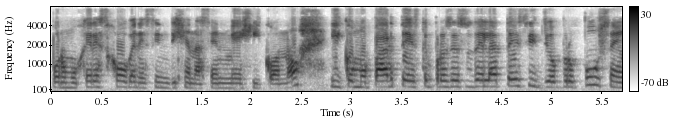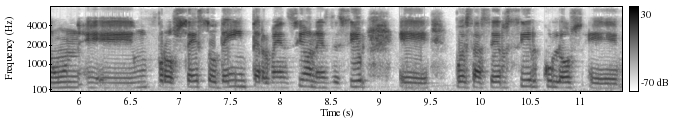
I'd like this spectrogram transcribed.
por mujeres jóvenes indígenas en México, ¿no? Y como parte de este proceso de la tesis, yo propuse un, eh, un proceso de intervención, es decir, eh, pues hacer círculos eh,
